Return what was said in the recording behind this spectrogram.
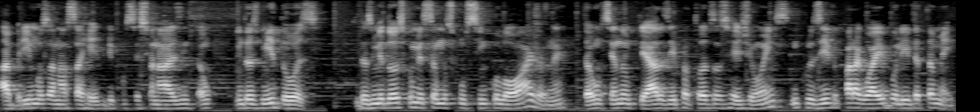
abrimos a nossa rede de concessionárias então em 2012. Em 2012 começamos com cinco lojas, né? Então sendo ampliadas aí para todas as regiões, inclusive Paraguai e Bolívia também.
